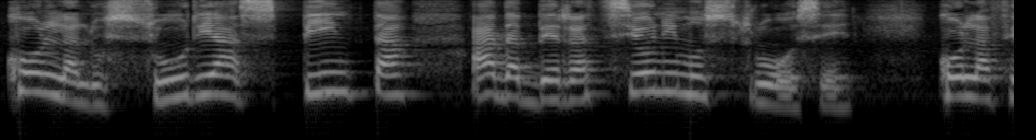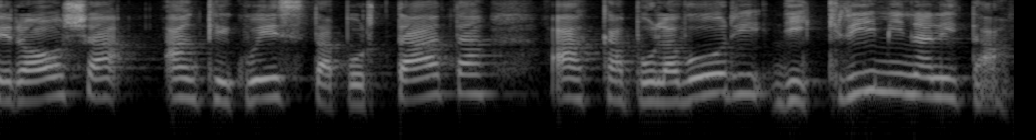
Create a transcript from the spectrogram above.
con la lussuria spinta ad aberrazioni mostruose, con la ferocia anche questa portata a capolavori di criminalità.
